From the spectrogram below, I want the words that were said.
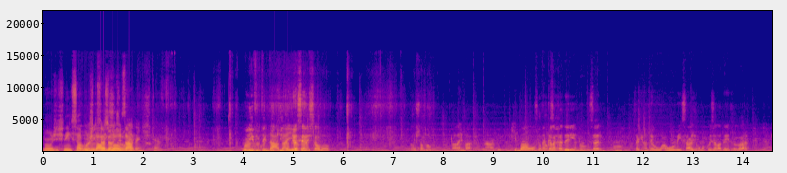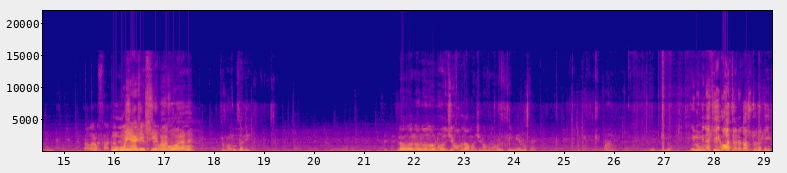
Não, a gente nem sabe Não, onde nem tá sabe os onde tá. Sabe onde tá. Mano, livro tem que tá cuidado aqui aí, eu sei onde tá o baú. Onde tá bom? Tá lá embaixo, na árvore. Que bola. Naquela sério? cadeirinha. Baú. Sério? Ah. Será que não tem algum- alguma mensagem, alguma coisa lá dentro agora? Tá lá Não, naquela o cadeira. ruim é a gente ir lá agora, né? Tem uma luz ali. Não, não, não, não, não, de novo não, mano, de novo não. Mano, tem mesmo, velho. Mano, Ilumina aqui, ô, tem um negócio duro aqui.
